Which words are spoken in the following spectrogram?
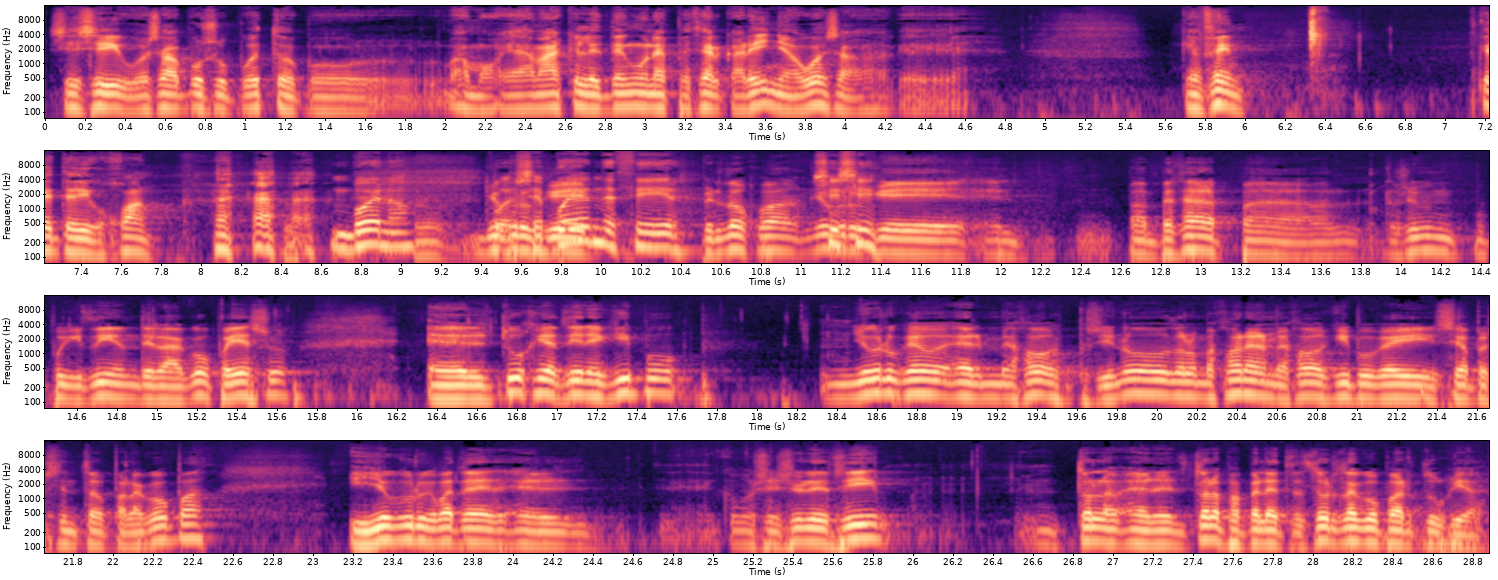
Sí, sí, Huesa, por supuesto, por, vamos, y además que le tengo un especial cariño a Huesa, que, que en fin, ¿qué te digo, Juan? Bueno, Yo pues creo se que- pueden decir. Perdón, Juan. Yo Sí, creo sí. que, el- para empezar, para resumir un poquitín de la Copa y eso, el Tugia tiene equipo. Yo creo que es el mejor, pues si no de los mejores, el mejor equipo que hay, se ha presentado para la Copa. Y yo creo que va a tener, el, como se suele decir, todas las, el- todas las papeletas, Copa al Tugia.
